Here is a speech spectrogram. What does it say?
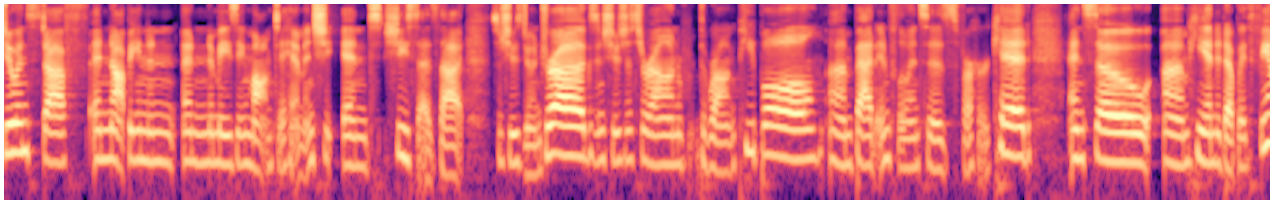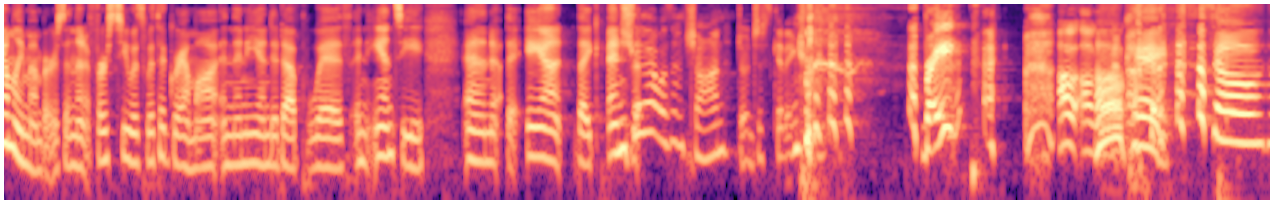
doing stuff and not being an, an amazing mom to him. And she and she says that. So she was doing drugs and she was just around the wrong people um, bad influences for her kid. And so um, he ended up with family members. And then at first he was with a grandma and then he ended up with an auntie. And the aunt like ends sure that wasn't sean? Don't just kidding. Right? Oh, oh okay. so,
